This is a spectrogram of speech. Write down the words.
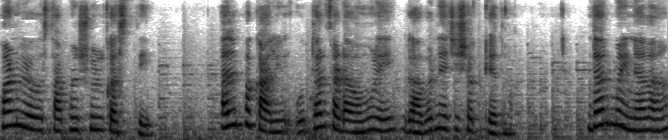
फंड व्यवस्थापन शुल्क असते. अल्पकालीन उतार चढावामुळे घाबरण्याची शक्यता. दर महिन्याला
